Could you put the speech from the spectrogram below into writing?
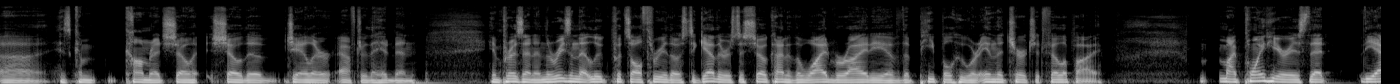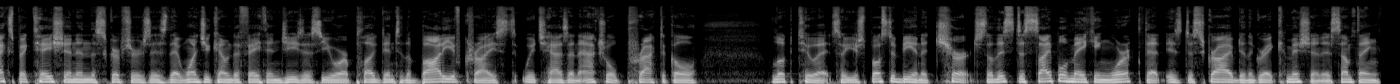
uh, his com- comrades show show the jailer after they had been in prison. And the reason that Luke puts all three of those together is to show kind of the wide variety of the people who were in the church at Philippi. My point here is that the expectation in the scriptures is that once you come to faith in Jesus, you are plugged into the body of Christ, which has an actual practical look to it. So you're supposed to be in a church. So this disciple making work that is described in the Great Commission is something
